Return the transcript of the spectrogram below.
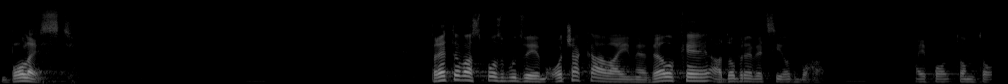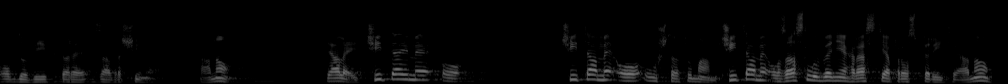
bolesť. Preto vás pozbudzujem, očakávajme veľké a dobré veci od Boha. Aj po tomto období, ktoré završíme. Áno. Ďalej, čítajme o Čítame o, už to tu mám, čítame o zaslúbeniach rastia prosperite, áno?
